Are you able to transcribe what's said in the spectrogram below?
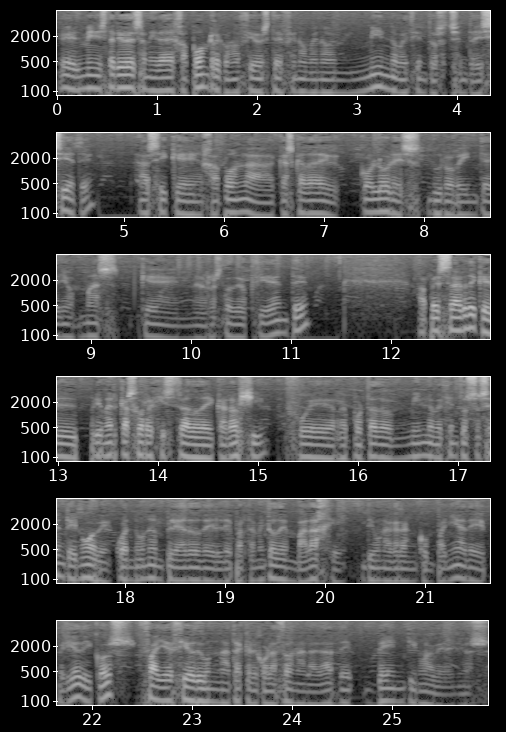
El Ministerio de Sanidad de Japón reconoció este fenómeno en 1987 Así que en Japón la cascada de colores duró 20 años más que en el resto de Occidente, a pesar de que el primer caso registrado de Karoshi fue reportado en 1969, cuando un empleado del departamento de embalaje de una gran compañía de periódicos falleció de un ataque al corazón a la edad de 29 años.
